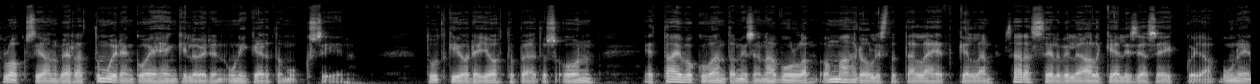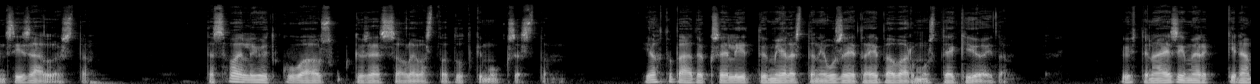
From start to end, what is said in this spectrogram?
tuloksia on verrattu muiden koehenkilöiden unikertomuksiin. Tutkijoiden johtopäätös on, että aivokuvantamisen avulla on mahdollista tällä hetkellä saada selville alkeellisia seikkoja unen sisällöstä. Tässä vain lyhyt kuvaus kyseessä olevasta tutkimuksesta. Johtopäätökseen liittyy mielestäni useita epävarmuustekijöitä. Yhtenä esimerkkinä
